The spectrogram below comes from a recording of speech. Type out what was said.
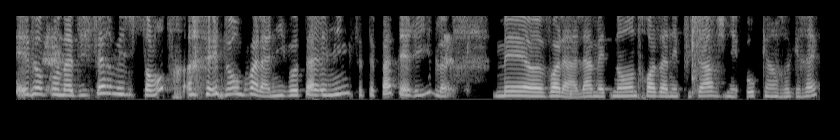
Et donc, on a dû fermer le centre. Et donc, voilà, niveau timing, c'était pas terrible. Mais euh, voilà, là maintenant, trois années plus tard, je n'ai aucun regret.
